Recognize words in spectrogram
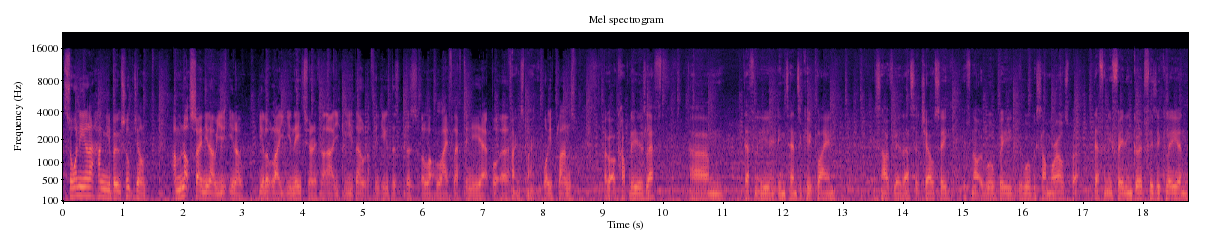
So when are you going to hang your boots up, John? I'm not saying, you know, you, you know, you look like you need to or anything like that. You, you don't. I think you, there's, there's a lot of life left in you yet. But uh, Thanks, mate. what are your plans? I've got a couple of years left. Um, definitely intend to keep playing. It's hopefully that's at Chelsea. If not, it will be it will be somewhere else. But definitely feeling good physically and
